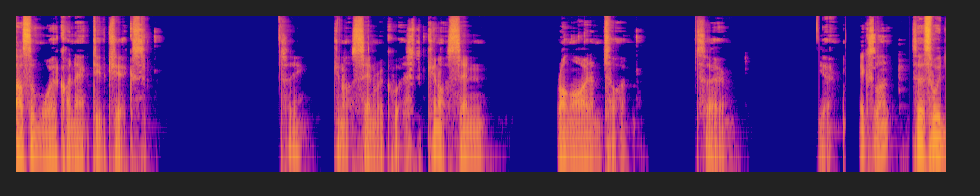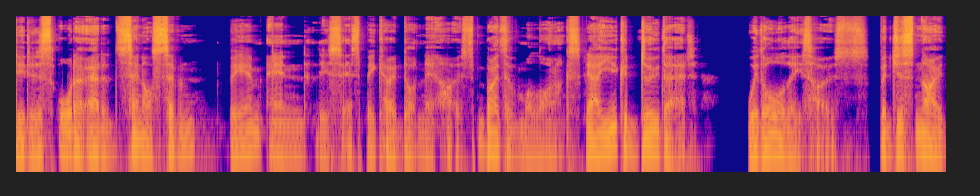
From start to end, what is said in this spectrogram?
Doesn't work on active checks. See, cannot send request, cannot send wrong item type. So, yeah, excellent. So that's what we did is auto added CentOS 7 VM and this sbcode.net host. Both of them are Linux. Now you could do that with all of these hosts, but just note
